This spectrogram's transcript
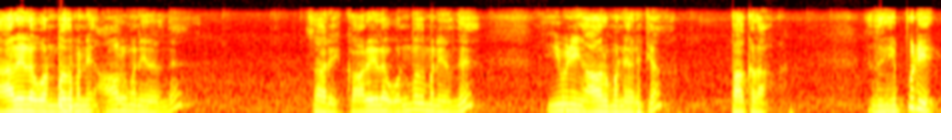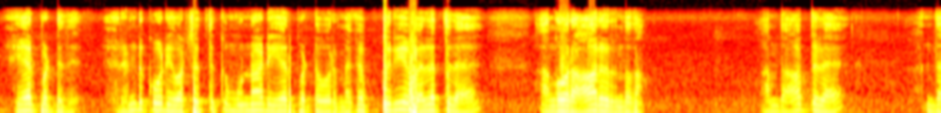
காலையில் ஒன்பது மணி ஆறு மணிலேருந்து சாரி காலையில் ஒன்பது மணிலேருந்து ஈவினிங் ஆறு மணி வரைக்கும் பார்க்கலாம். இது எப்படி ஏற்பட்டது? ரெண்டு கோடி வருஷத்துக்கு முன்னாடி ஏற்பட்ட ஒரு மிகப்பெரிய வெள்ளத்தில் அங்கே ஒரு ஆறு இருந்ததாம். அந்த ஆற்றுல இந்த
